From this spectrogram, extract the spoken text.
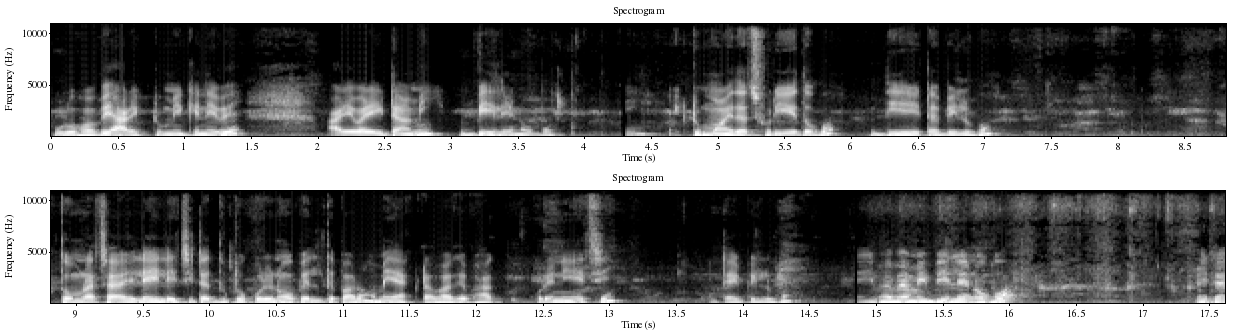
পুরো হবে আর একটু মেখে নেবে। আর এবার এটা আমি বেলে নেব। একটু ময়দা ছড়িয়ে দেবো, দিয়ে এটা বেলবো। তোমরা চাইলে এই লেচিটা দুটো করে নেও বেলতে পারো। আমি একটা ভাগে ভাগ করে নিয়েছি, এটাই বেলবো। এইভাবে আমি বেলে নেব। এটা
